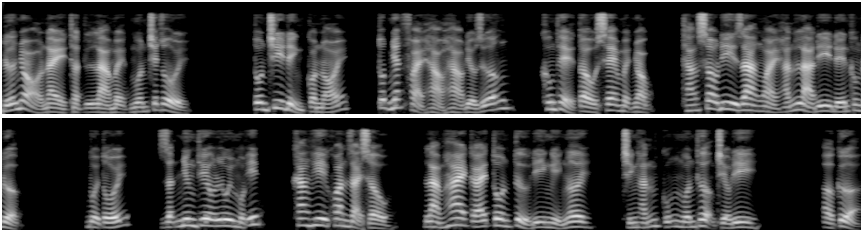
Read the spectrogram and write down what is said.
đứa nhỏ này thật là mệt muốn chết rồi. Tôn Chi Đỉnh còn nói, tốt nhất phải hảo hảo điều dưỡng, không thể tàu xe mệt nhọc, tháng sau đi ra ngoài hắn là đi đến không được. Buổi tối, giận nhưng thiêu lui một ít, Khang Hy khoan giải sầu, làm hai cái tôn tử đi nghỉ ngơi, chính hắn cũng muốn thượng chiều đi. Ở cửa,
